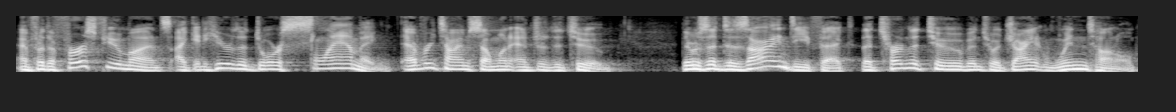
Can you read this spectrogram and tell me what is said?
and for the first few months, I could hear the door slamming every time someone entered the tube. There was a design defect that turned the tube into a giant wind tunnel,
